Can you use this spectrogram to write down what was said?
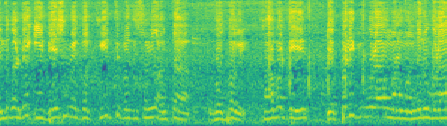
ఎందుకంటే ఈ దేశం యొక్క కీర్తి ప్రతిష్టలు అంత గొప్పవి. కాబట్టి ఎప్పటికీ కూడా మనం అందరూ కూడా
